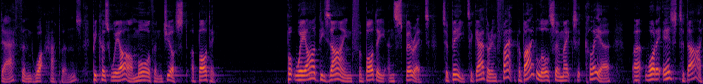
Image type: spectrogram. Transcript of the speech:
death and what happens, because we are more than just a body. But we are designed for body and spirit to be together. In fact, the Bible also makes it clear uh, what it is to die.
